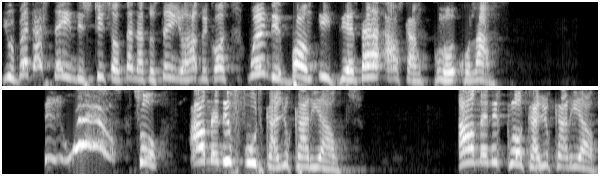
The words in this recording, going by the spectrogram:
You better stay in the street sometimes than to stay in your house because when the bomb hits, the entire house can collapse. Where else? So, how many food can you carry out? How many clothes can you carry out?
